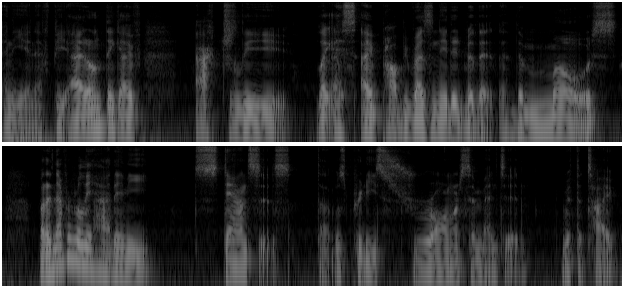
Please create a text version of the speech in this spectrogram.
an ENFP. I don't think I've actually like I, I probably resonated with it the most but i never really had any stances that was pretty strong or cemented with the type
